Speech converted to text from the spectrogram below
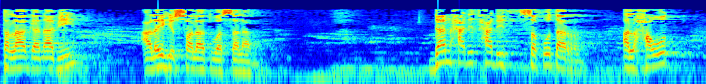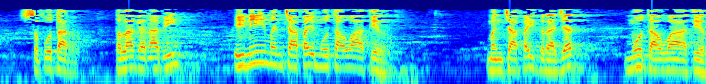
telaga Nabi alaihi salatu wassalam. Dan hadis-hadis seputar al-haud seputar telaga Nabi ini mencapai mutawatir mencapai derajat mutawatir.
